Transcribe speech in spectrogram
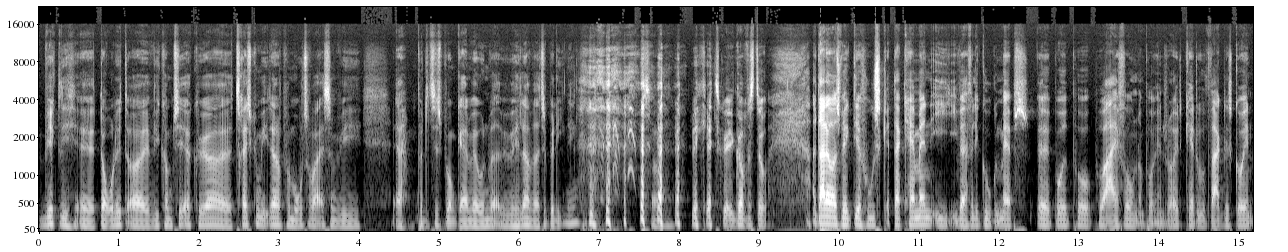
virkelig øh, dårligt, og vi kom til at køre 60 km på motorvej, som vi ja, på det tidspunkt gerne vil have undværet. Vi ville hellere have været til Berlin. Ikke? så. det kan jeg sgu ikke godt forstå. Og der er det også vigtigt at huske, at der kan man i, i hvert fald i Google Maps, øh, både på, på iPhone og på Android, kan du faktisk gå ind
